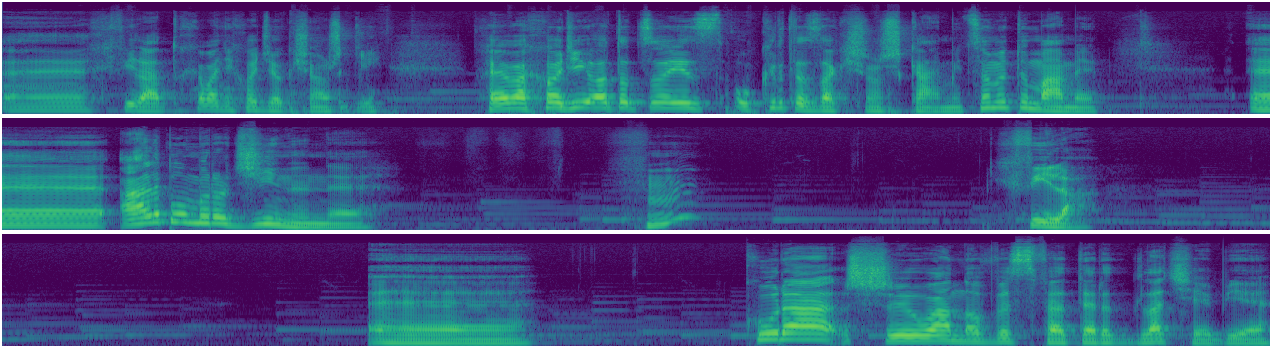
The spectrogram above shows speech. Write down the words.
E, chwila, to chyba nie chodzi o książki. Chyba chodzi o to, co jest ukryte za książkami. Co my tu mamy? E, album rodzinny. Hmm? Chwila. Eee, kura szyła nowy sweter dla ciebie.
